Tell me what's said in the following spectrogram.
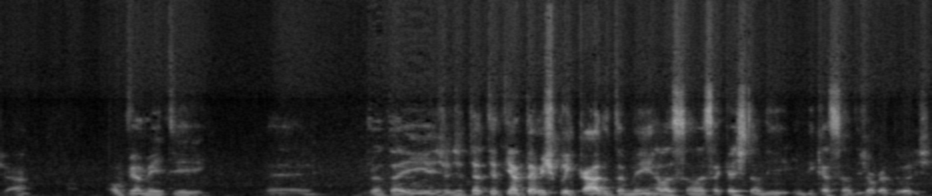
já. Obviamente, é, Jonathan aí já, tinha até me explicado também em relação a essa questão de indicação de jogadores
